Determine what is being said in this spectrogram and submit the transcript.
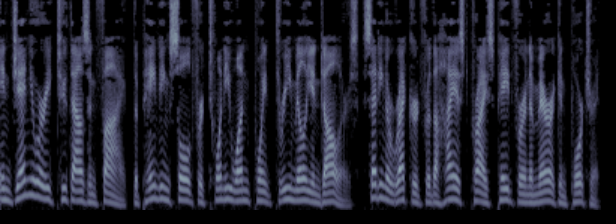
In January 2005, the painting sold for $21.3 million, setting a record for the highest price paid for an American portrait.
